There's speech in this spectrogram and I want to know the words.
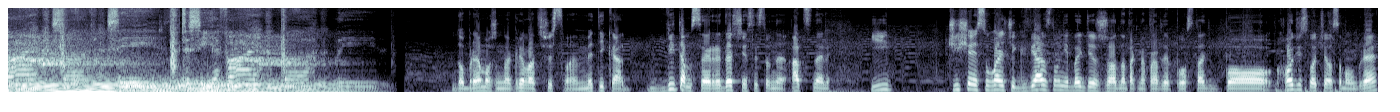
I succeed, to see if I believe. Dobra, można nagrywać, wszyscy mamy Mytika. Witam serdecznie z tej strony Acner i dzisiaj słuchajcie, gwiazdą nie będzie żadna tak naprawdę postać, bo chodzi słuchajcie o samą grę.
